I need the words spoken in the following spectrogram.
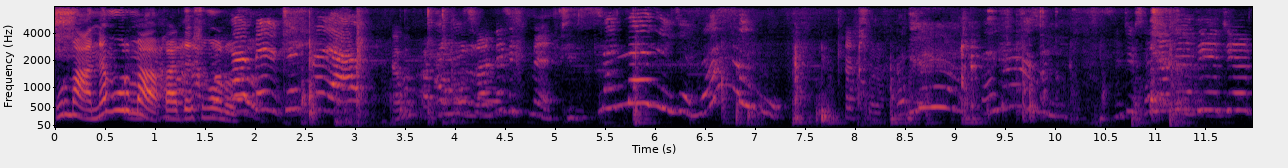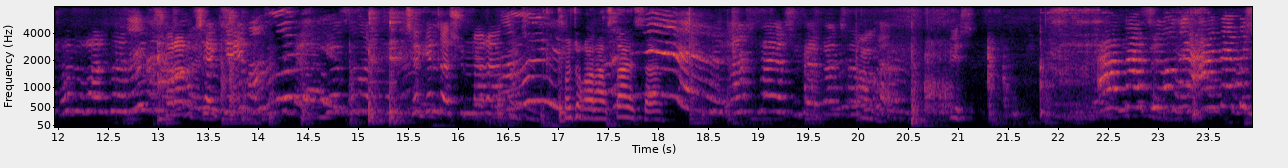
Vurma annem vurma. Kardeşin olur. Ya beni çekme ya. Tamam. Anne bitme. Ben ne diyeceğim? Nasıl? Kaç şuraya. Anne ben ne yapayım? Ne diyor, Sen ne diyeceğim çocuklar da. Bir çekeyim. Sana. Çekil de şunları atacağım. Çocuklar hastaysa. Açmaya şimdi ben çaldım. Bir. Aa, nasıl oluyor? Anne bir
